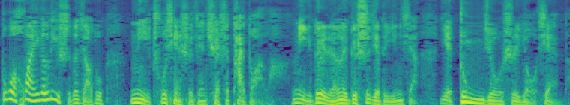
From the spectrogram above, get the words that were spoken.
不过换一个历史的角度，你出现时间确实太短了。你对人类、对世界的影响也终究是有限的，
